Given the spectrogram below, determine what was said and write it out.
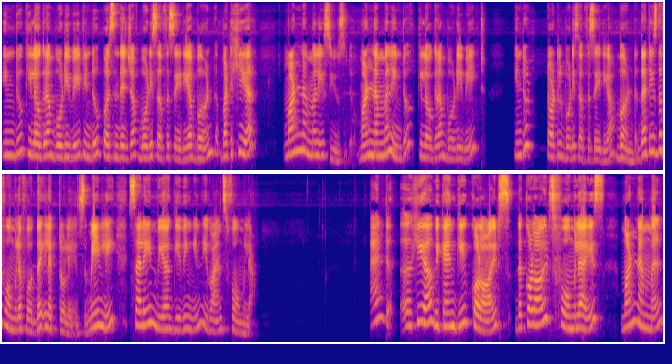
into kilogram body weight into percentage of body surface area burned but here 1 ml is used. 1 ml into kilogram body weight into total body surface area burned. That is the formula for the electrolytes. Mainly saline we are giving in Evans formula. And uh, here we can give colloids. The colloids formula is 1 ml.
